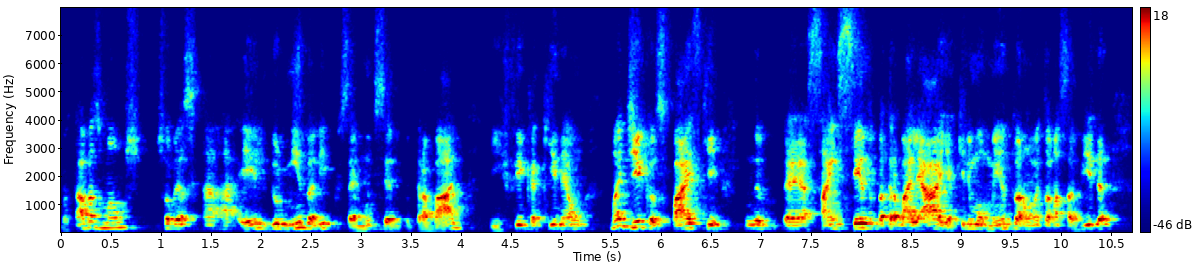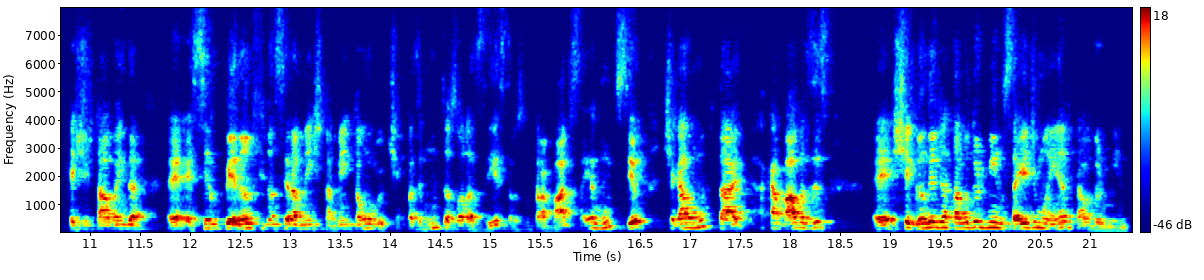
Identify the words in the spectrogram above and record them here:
Botava as mãos sobre as, a, a, ele, dormindo ali, porque sai muito cedo para o trabalho, e fica aqui, né, um, uma dica, os pais que é, saem cedo para trabalhar, e aquele momento era um momento da nossa vida que a gente estava ainda é, é, se recuperando financeiramente também, então eu tinha que fazer muitas horas extras no trabalho, saía muito cedo, chegava muito tarde, acabava às vezes é, chegando ele já estava dormindo, saía de manhã ele estava dormindo.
